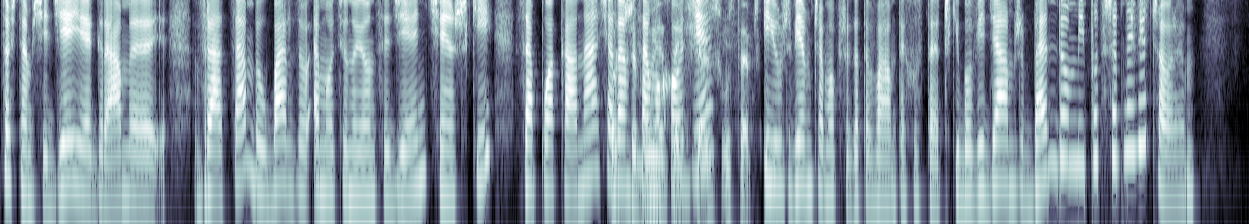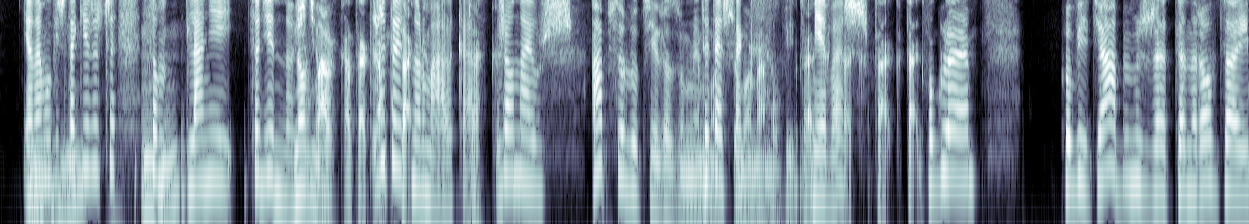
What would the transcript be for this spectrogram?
coś tam się dzieje, gramy, wracam. Był bardzo emocjonujący dzień, ciężki, zapłakana, siadam w Potrzebuję samochodzie tych chusteczki. i już wiem, czemu przygotowałam te chusteczki, bo wiedziałam, że będą mi potrzebne wieczorem. I ona mówi, że Mhm. takie rzeczy są Mhm. dla niej codziennością. Normalka taka. Że to jest tak. normalka, tak. że ona już Absolutnie rozumiem, Ty o też czym tak ona mówi. Tak, miewasz? Tak, tak, tak. W ogóle powiedziałabym, że ten rodzaj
